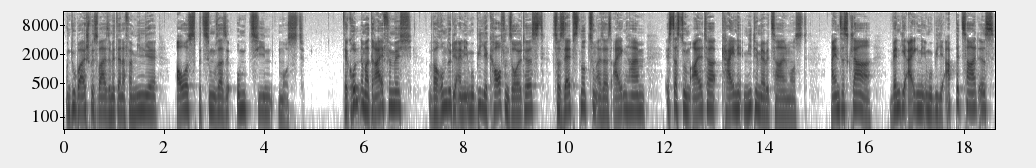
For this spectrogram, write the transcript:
und du beispielsweise mit deiner Familie aus bzw. umziehen musst. Der Grund Nummer drei für mich warum du dir eine Immobilie kaufen solltest, zur Selbstnutzung, also als Eigenheim, ist, dass du im Alter keine Miete mehr bezahlen musst. Eins ist klar, wenn die eigene Immobilie abbezahlt ist,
